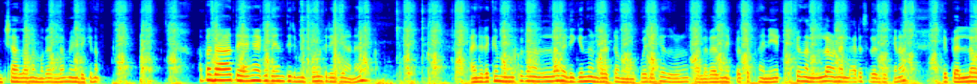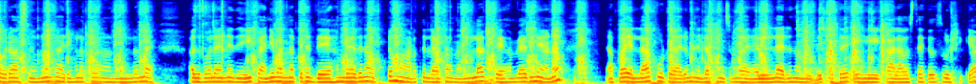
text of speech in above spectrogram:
ഇൻഷാല്ല നമുക്കെല്ലാം മേടിക്കണം. അപ്പോൾ അതാ തേങ്ങയൊക്കെ ഞാൻ തിരുമ്മിക്കൊണ്ടിരിക്കുകയാണ്. അതിന്റെ ഇടയ്ക്ക് മൂക്കൊക്കെ നല്ല വലിക്കുന്നുണ്ട് കേട്ടോ. മൂക്ക് വലിക്കുക അതുകൊണ്ട് തലവേദന ഇപ്പോഴത്തെ പനിയൊക്കെ നല്ലവണ്ണം എല്ലാവരും ശ്രദ്ധിക്കണം. ഇപ്പം എല്ലാ ഓരോ അസുഖങ്ങളും കാര്യങ്ങളൊക്കെ ഉണ്ടല്ലോ അല്ലേ? അതുപോലെ തന്നെ ഈ പനി വന്നാൽ പിന്നെ ദേഹം വേദന ഒട്ടും മാറത്തില്ല കേട്ടോ. നല്ല ദേഹം വേദനയാണ്. അപ്പോൾ എല്ലാ കൂട്ടുകാരും എല്ലാ ഫ്രണ്ട്സും എല്ലാവരും നമ്മൾ ഇപ്പോഴത്തെ ഈ കാലാവസ്ഥയൊക്കെ സൂക്ഷിക്കുക.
